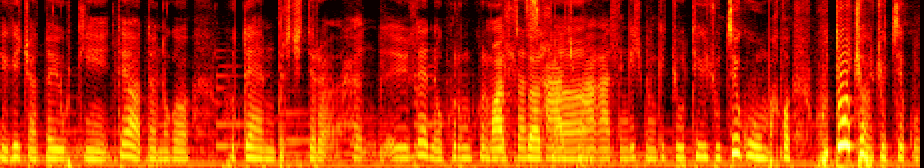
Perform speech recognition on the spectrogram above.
Тэгэж одоо юу гэдгийг те одоо нөгөө хөдөө амьдарч тэр юулаа нөхөр мөхөр малзаа сааж маагаал ингэж мэнгэж үү тэгж үзээгүй юм баггүй. Хөдөөч явж үзээгүй.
